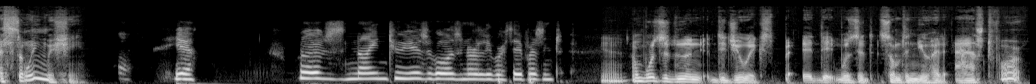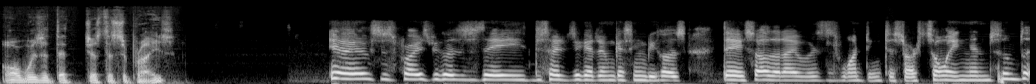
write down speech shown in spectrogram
a sewing machine. Yeah. When I was nine, two years ago, as an early birthday present. Yeah. And was it, an, did you expect, was it something you had asked for, or was it that just a surprise? Yeah, it was a surprise because they decided to get it, I'm guessing because they saw that I was wanting to start sewing and something.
